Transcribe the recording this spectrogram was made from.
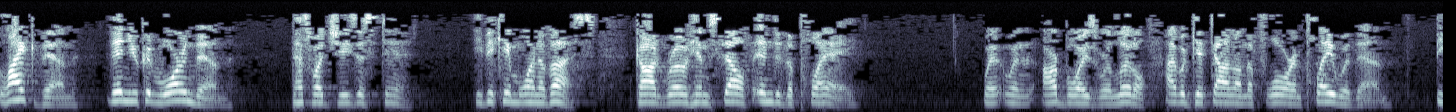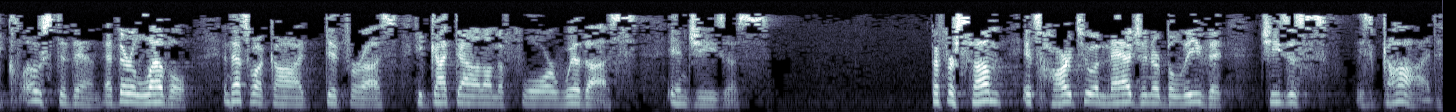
like them. Then you could warn them. That's what Jesus did. He became one of us. God wrote himself into the play. When, when our boys were little, I would get down on the floor and play with them, be close to them at their level, and that's what God did for us. He got down on the floor with us in Jesus. But for some, it's hard to imagine or believe that Jesus is God.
